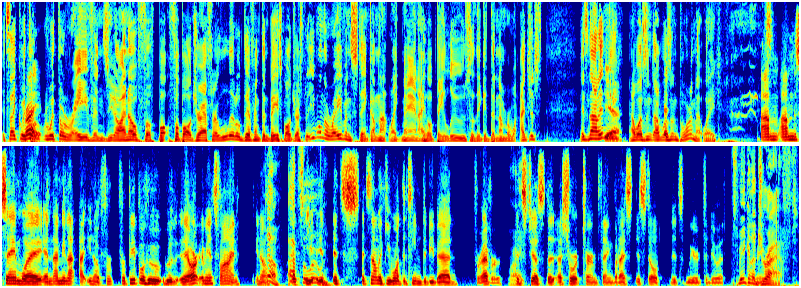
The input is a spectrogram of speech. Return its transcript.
It's like with right. the, with the Ravens. You know, I know football football drafts are a little different than baseball drafts, but even when the Ravens stink, I'm not like, man, I hope they lose so they get the number one. I just, it's not in yeah. me. I wasn't. I wasn't it, born that way. I'm I'm the same way, and I mean, I, you know, for for people who who they are, I mean, it's fine. You know, no, absolutely. It, it's it's not like you want the team to be bad forever. Right. It's just a, a short term thing, but I it's still it's weird to do it. Speaking of me. draft,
